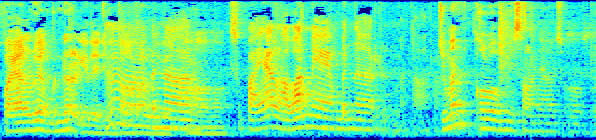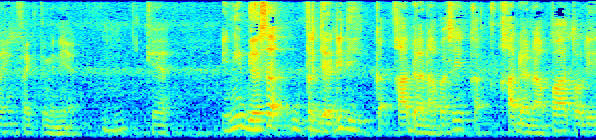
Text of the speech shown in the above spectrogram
Supaya lu yang bener gitu ya di mata hmm, orang. bener Oh. supaya lawannya yang bener di mata orang Cuman kalau misalnya soal playing victim ini ya, Hmm. kayak ini biasa terjadi di ke- keadaan apa sih? Ke- Keadaan apa atau di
